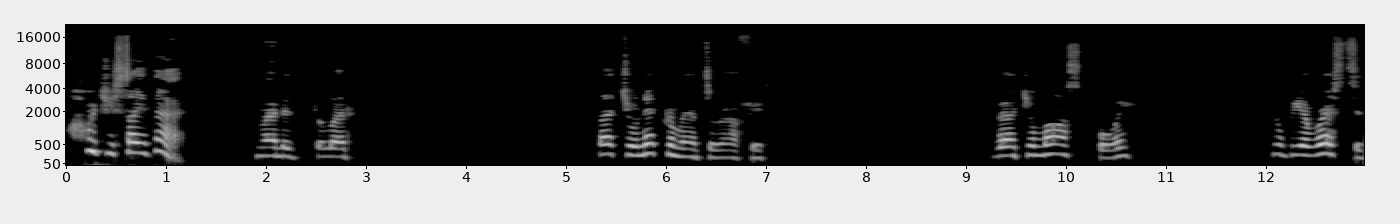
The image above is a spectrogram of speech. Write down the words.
Why would you say that? demanded the lad. That's your necromancer outfit. Without your mask, boy, you'll be arrested.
